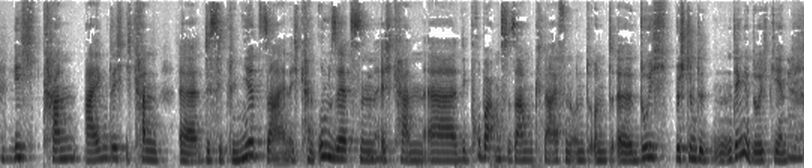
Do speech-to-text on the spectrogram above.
Mhm. Ich kann eigentlich, ich kann äh, diszipliniert sein, ich kann umsetzen, mhm. ich kann äh, die Probacken zusammenkneifen und, und äh, durch bestimmte Dinge durchgehen. Mhm.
